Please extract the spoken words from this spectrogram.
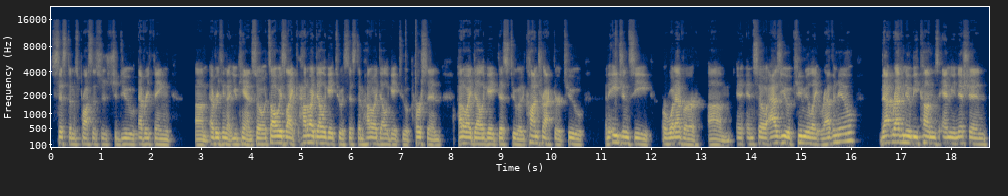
systems processes should do everything um, everything that you can so it's always like how do i delegate to a system how do i delegate to a person how do i delegate this to a contractor to an agency or whatever um, and, and so as you accumulate revenue that revenue becomes ammunition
